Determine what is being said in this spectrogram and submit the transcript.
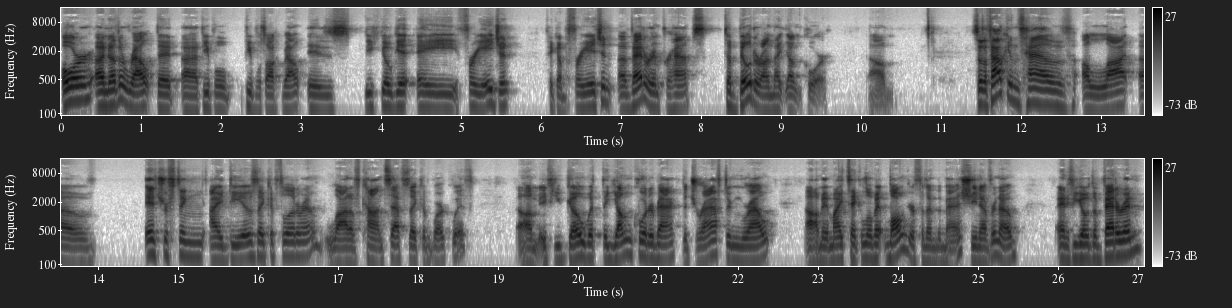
Or another route that uh, people people talk about is you could go get a free agent, pick up a free agent, a veteran perhaps, to build around that young core. Um, so the Falcons have a lot of interesting ideas they could float around, a lot of concepts they could work with. Um, if you go with the young quarterback, the drafting route, um, it might take a little bit longer for them to mesh. You never know. And if you go with the veteran,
